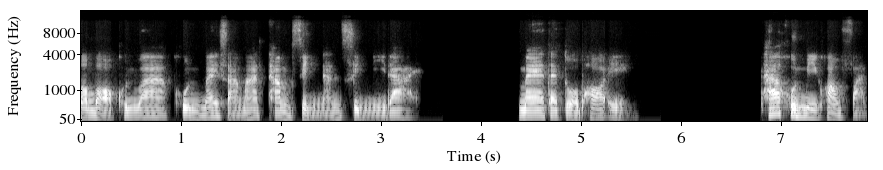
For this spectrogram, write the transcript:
มาบอกคุณว่าคุณไม่สามารถทำสิ่งนั้นสิ่งนี้ได้ แม้แต่ตัวพ่อเอง ถ้าคุณมีความฝัน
